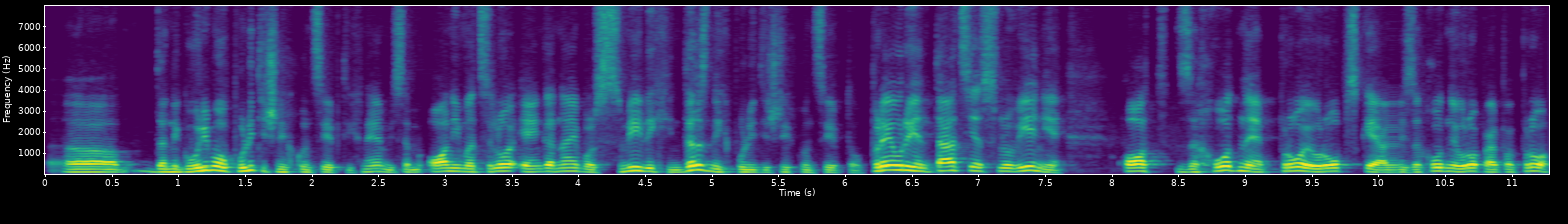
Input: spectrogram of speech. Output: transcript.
Uh, da ne govorimo o političnih konceptih. Mislim, on ima celo enega najbolj smelih in drznih političnih konceptov. Preorientacija Slovenije od zahodne proevropske ali zahodne Evrope ali pa pro,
